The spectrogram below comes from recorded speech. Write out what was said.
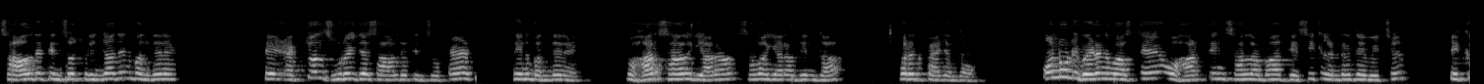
ਸਾਲ ਦੇ 354 ਦਿਨ ਬਣਦੇ ਨੇ ਤੇ ਐਕਚੁਅਲ ਸੂਰਜ ਦੇ ਸਾਲ ਦੇ 365 ਦਿਨ ਬਣਦੇ ਨੇ। ਤਾਂ ਹਰ ਸਾਲ 11 ਸਵਾ 11 ਦਿਨ ਦਾ ਫ਼ਰਕ ਪੈ ਜਾਂਦਾ ਹੈ। ਉਹਨੂੰ ਨਿਬੇੜਨ ਵਾਸਤੇ ਉਹ ਹਰ 3 ਸਾਲਾਂ ਬਾਅਦ ਦੇਸੀ ਕੈਲੰਡਰ ਦੇ ਵਿੱਚ ਇੱਕ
